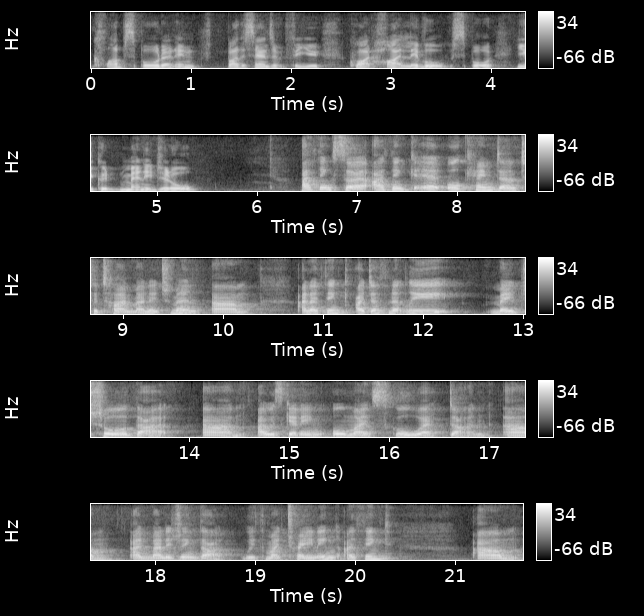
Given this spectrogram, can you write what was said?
club sport, and, and by the sounds of it, for you, quite high level sport, you could manage it all? I think so. I think it all came down to time management. Um, and I think I definitely made sure that um, I was getting all my schoolwork done um, and managing that with my training. I think um,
